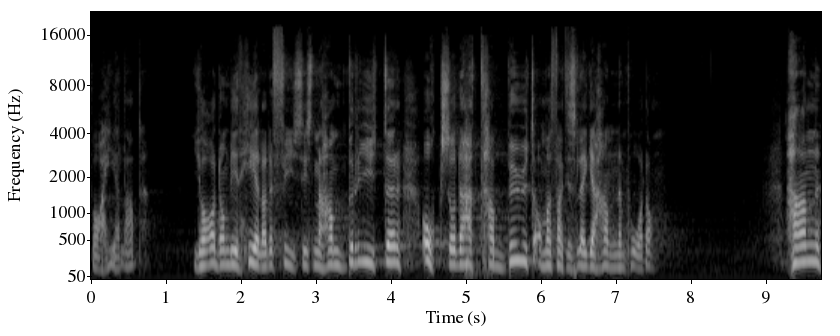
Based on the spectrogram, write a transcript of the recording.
var helad. Ja, de blir helade fysiskt, men han bryter också det här tabut om att faktiskt lägga handen på dem. Han,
